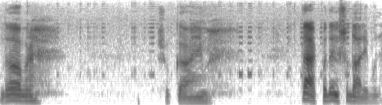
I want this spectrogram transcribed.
Добре. Шукаємо. Так, подивимось, що далі буде.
